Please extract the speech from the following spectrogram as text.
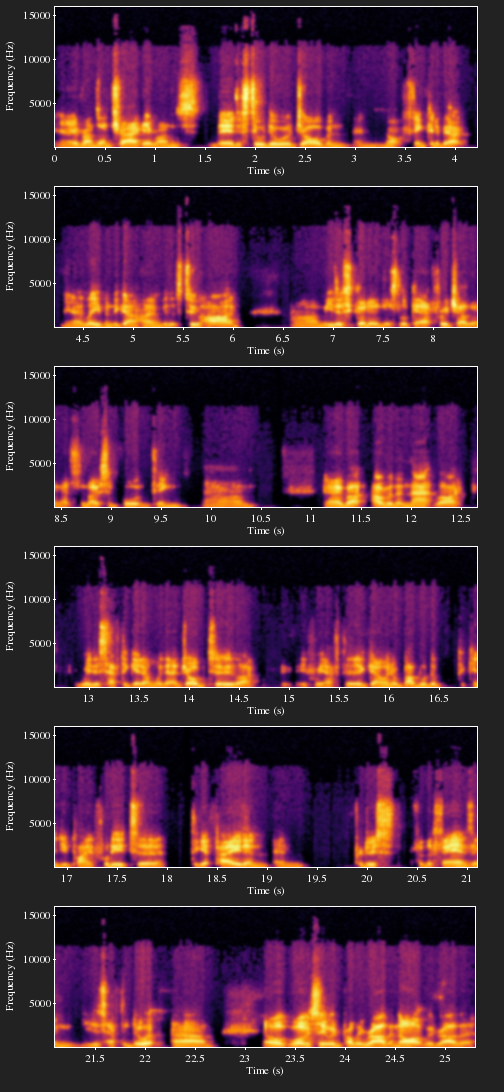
you know everyone's on track, everyone's there to still do a job and and not thinking about you know leaving to go home because it's too hard. Um, you just got to just look out for each other, and that's the most important thing. Um, you know, but other than that, like we just have to get on with our job too. Like if we have to go in a bubble to, to continue playing footy to to get paid and and produce for the fans, and you just have to do it. Um, you know, obviously, we'd probably rather not. We'd rather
